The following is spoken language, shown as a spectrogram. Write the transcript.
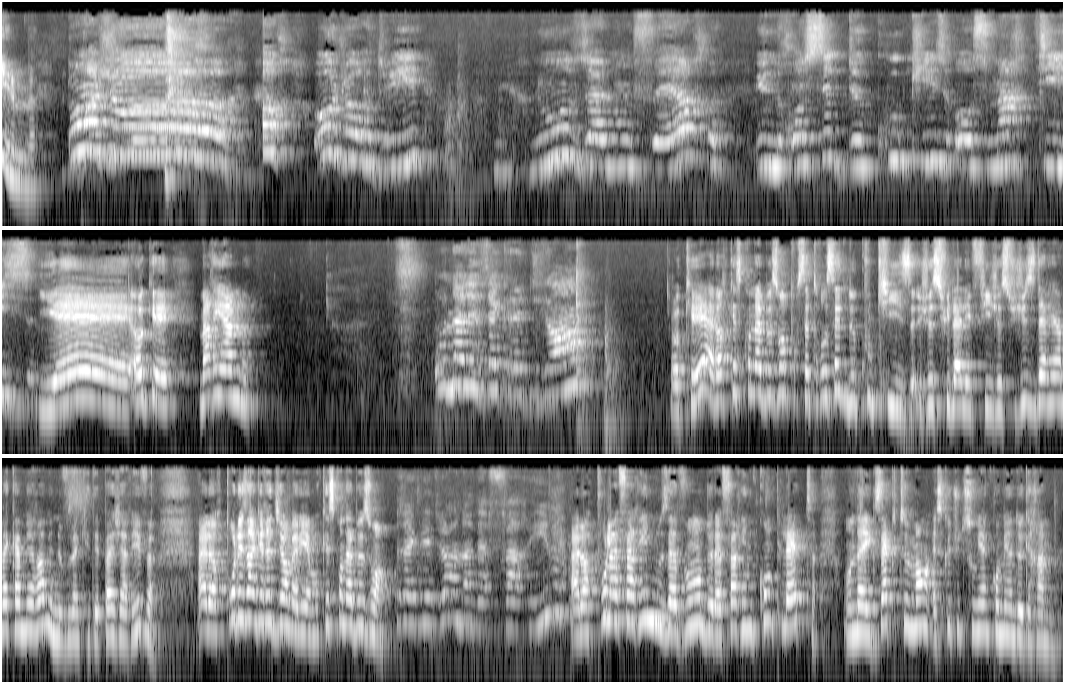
film. Bonjour Aujourd'hui, nous allons faire une recette de cookies aux Smarties. Yeah Ok. Mariam. On a les ingrédients. Ok, alors qu'est-ce qu'on a besoin pour cette recette de cookies? Je suis là les filles, je suis juste derrière la caméra, mais ne vous inquiétez pas, j'arrive. Alors pour les ingrédients, Mariam, qu'est-ce qu'on a besoin? Les ingrédients, on a de la farine. Alors pour la farine, nous avons de la farine complète. On a exactement, est-ce que tu te souviens combien de grammes?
